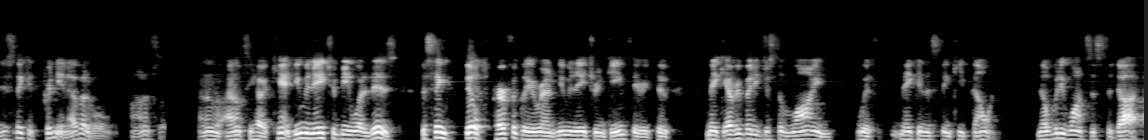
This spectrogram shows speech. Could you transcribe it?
I just think it's pretty inevitable, honestly. I don't know. I don't see how it can't. Human nature being what it is, this thing built perfectly around human nature and game theory to make everybody just align with making this thing keep going. Nobody wants us to die.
